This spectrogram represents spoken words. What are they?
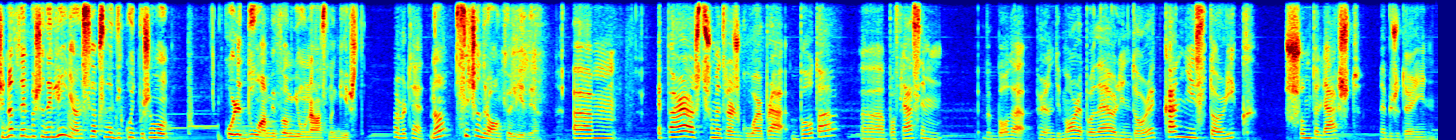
që në thelb është edhe linja arsyeja pse ne dikujt për shembull kur e duam i vëmë një unazë në gisht. Është e vërtetë. No, si qëndron kjo lidhje? Ëm um, e para është shumë e trashëguar. Pra, bota uh, po flasim bota perëndimore por dhe ajo lindore kanë një historik shumë të lashtë me bizhuterinë.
